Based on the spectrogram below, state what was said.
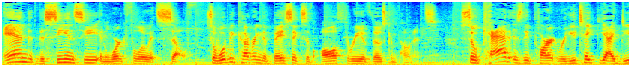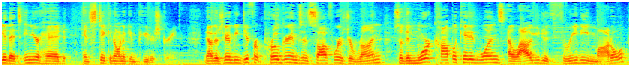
and the CNC and workflow itself. So we'll be covering the basics of all three of those components. So CAD is the part where you take the idea that's in your head and stick it on a computer screen. Now there's gonna be different programs and softwares to run, so the more complicated ones allow you to 3D model,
